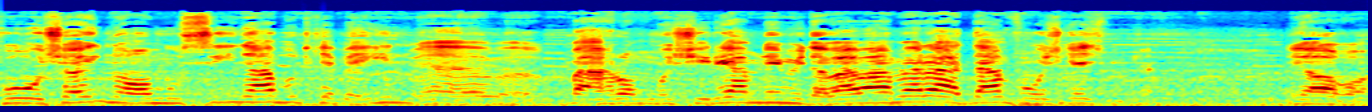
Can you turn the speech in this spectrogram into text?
فوشای ناموسی نبود که به این بهرام مشیری هم نمیده و همه رو عدم فوشکش می‌کرد. این آقا.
